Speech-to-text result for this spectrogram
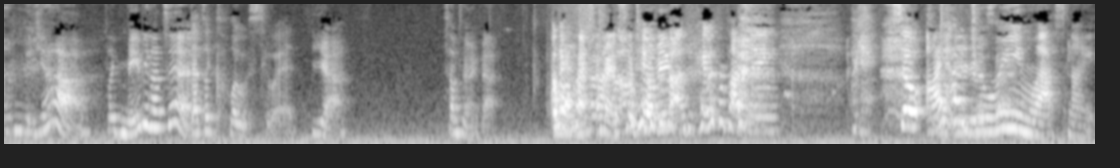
um, yeah like maybe that's it. That's like close to it. yeah, something like that. Okay, Um, fine, okay, fine. so I'm okay tell with me- perplex- I'm okay with perplexing. okay, so I had a you say? dream last night.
